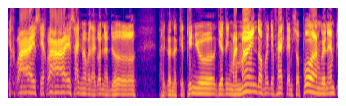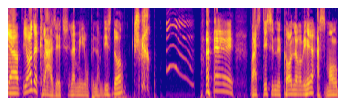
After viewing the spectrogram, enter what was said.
ich weiß, ich weiß. I know what I'm gonna do. I'm gonna continue getting my mind over the fact I'm so poor. I'm gonna empty out the other closets. Let me open up this door. Hey, what's this in the corner over here? A small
